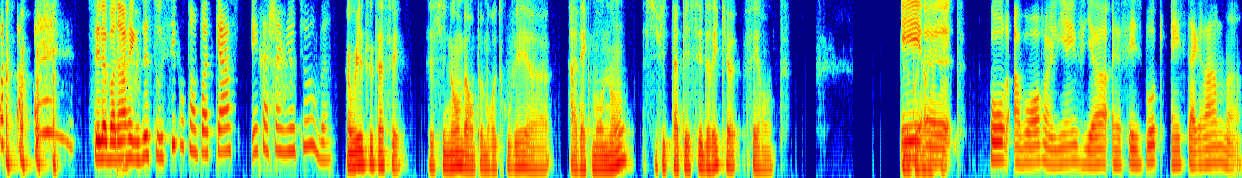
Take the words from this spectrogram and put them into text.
c'est Le Bonheur existe aussi pour ton podcast et ta chaîne YouTube. Oui, tout à fait. Et sinon, ben, on peut me retrouver euh, avec mon nom. Il suffit de taper Cédric Ferrante. Et euh, pour avoir un lien via euh, Facebook, Instagram,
